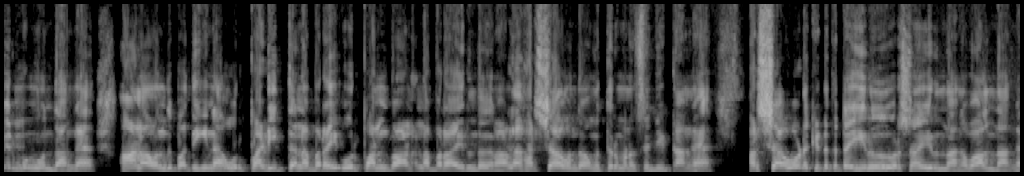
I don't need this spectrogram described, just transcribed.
பேர் முன் வந்தாங்க. ஆனால் வந்து பார்த்தீங்கன்னா ஒரு படித்த நபரை ஒரு பண்பான நபராக இருந்ததுனால ஹர்ஷா வந்து அவங்க திருமணம் செஞ்சுக்கிட்டாங்க. ஹர்ஷாவோட கிட்டத்தட்ட இருபது வருஷம் இருந்தாங்க வாழ்ந்தாங்க.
